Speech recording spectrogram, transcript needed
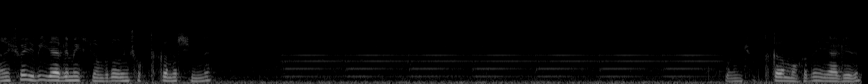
Ben şöyle bir ilerlemek istiyorum. Burada oyun çok tıkanır şimdi. Oyun çok tıkanır o kadar ilerleyelim.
